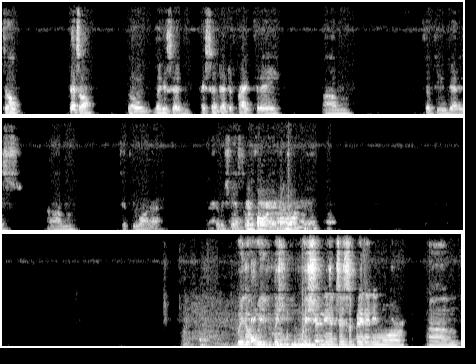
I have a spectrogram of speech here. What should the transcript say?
So, that's all. So, like I said, I sent that to Frank today. Um, it's up to you guys, um, if you wanna have a chance to. Looking forward. We don't, we, we, we shouldn't anticipate any more, um,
